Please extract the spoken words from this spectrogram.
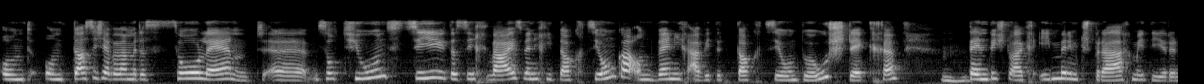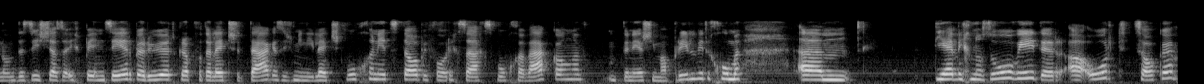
und, und das ist eben, wenn man das so lernt, äh, so tuned zu sein, dass ich weiß, wenn ich in die Aktion gehe und wenn ich auch wieder die Aktion ausstecke, mhm. dann bist du eigentlich immer im Gespräch mit ihr. Und das ist, also ich bin sehr berührt, gerade von den letzten Tagen. Es ist meine letzte Woche jetzt da, bevor ich sechs Wochen weggegangen und dann erst im April wieder komme. Ähm, die habe ich noch so wieder an Ort gezogen,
